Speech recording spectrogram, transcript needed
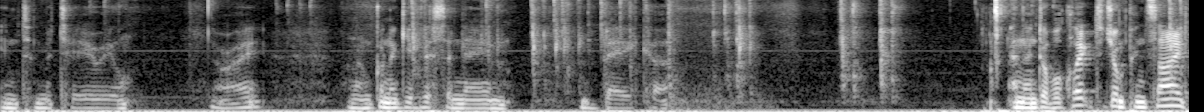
into material. All right, and I'm going to give this a name, Baker and then double click to jump inside.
